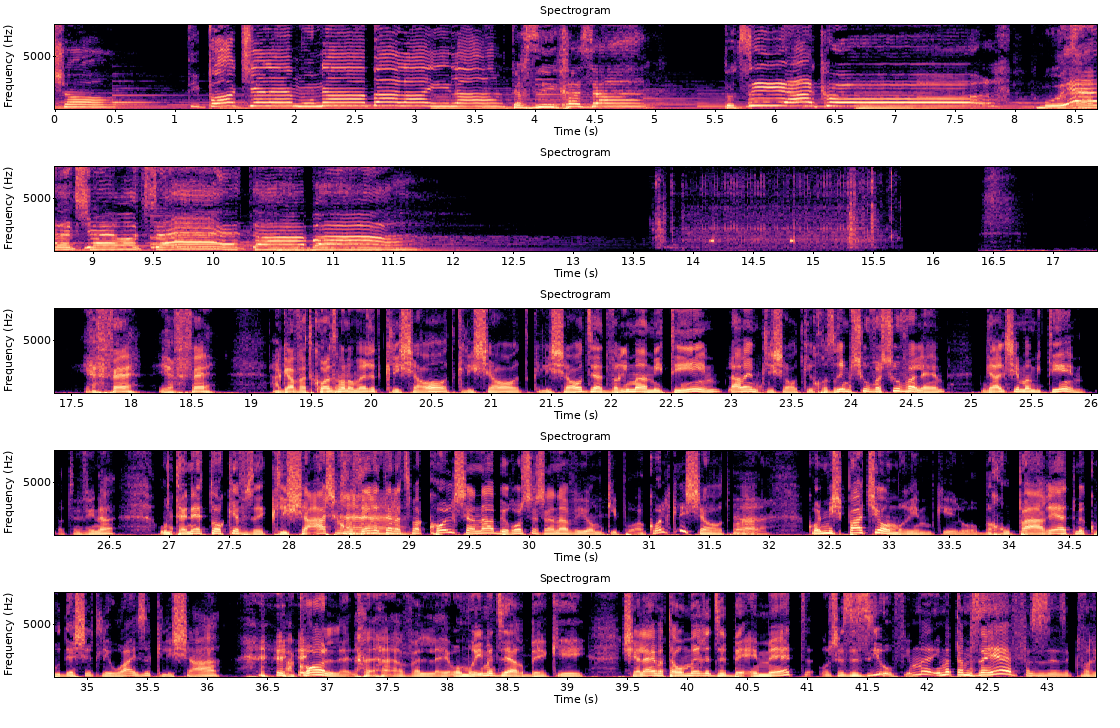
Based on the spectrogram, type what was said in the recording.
יש אור, טיפות של אמונה בלילה. תחזיק חזק, תוציא הכל כמו ילד שרוצה את אבא יפה, יפה. אגב, את כל הזמן אומרת קלישאות, קלישאות, קלישאות זה הדברים האמיתיים. למה הם קלישאות? כי חוזרים שוב ושוב עליהם, בגלל שהם אמיתיים, את מבינה? ונתני תוקף זה קלישאה שחוזרת אה. על עצמה כל שנה בראש השנה ויום כיפור. הכל קלישאות, מה? כל משפט שאומרים, כאילו, בחופה, הרי את מקודשת לי, וואי, איזה קלישאה. הכל, אבל אה, אומרים את זה הרבה, כי שאלה אם אתה אומר את זה באמת, או שזה זיוף. אם, אם אתה מזייף, אז זה, זה כבר...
